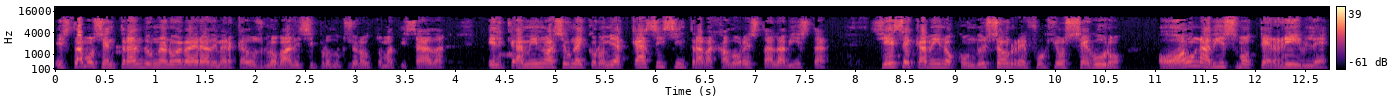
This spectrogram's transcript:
estamos entrando en una nueva era de mercados globales y producción automatizada. El camino hacia una economía casi sin trabajadores está a la vista. Si ese camino conduce a un refugio seguro o a un abismo terrible,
